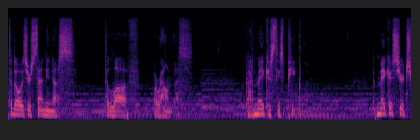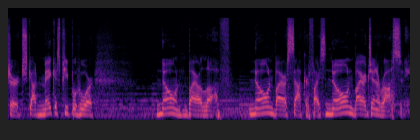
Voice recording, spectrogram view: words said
to those you're sending us to love around us. God, make us these people. God, make us your church. God, make us people who are known by our love, known by our sacrifice, known by our generosity.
